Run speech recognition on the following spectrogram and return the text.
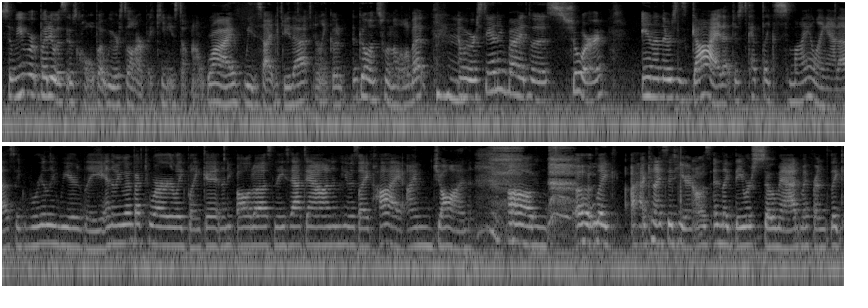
So we were, but it was it was cold. But we were still in our bikinis. Don't know why we decided to do that and like go go and swim a little bit. Mhm. And we were standing by the shore, and then there was this guy that just kept like smiling at us, like really weirdly. And then we went back to our like blanket, and then he followed us, and then he sat down, and he was like, "Hi, I'm John. Um, uh, like, can I sit here?" And I was, and like they were so mad. My friends, like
